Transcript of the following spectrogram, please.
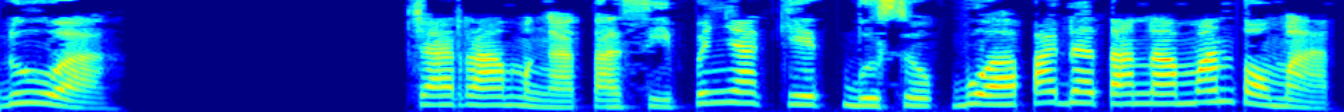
2. Cara mengatasi penyakit busuk buah pada tanaman tomat.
